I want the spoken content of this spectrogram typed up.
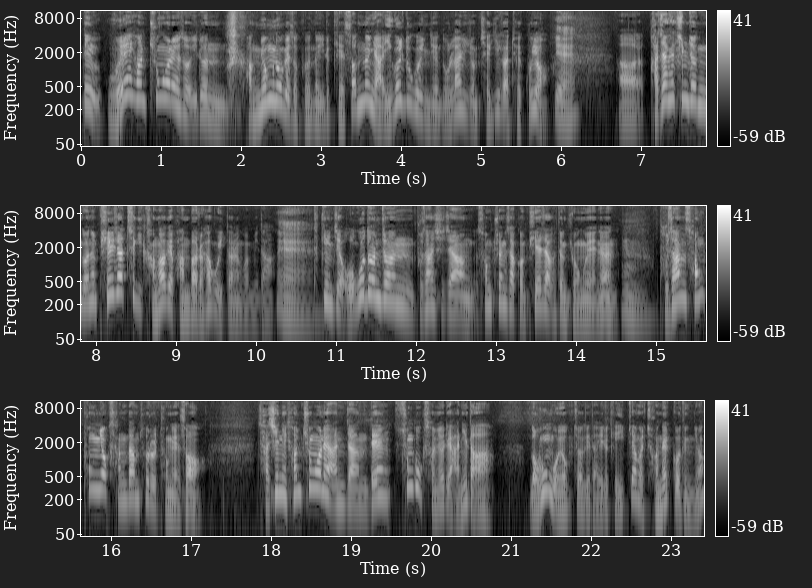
근데 왜 현충원에서 이런 방명록에서 그는 이렇게 썼느냐 이걸 두고 이제 논란이 좀 제기가 됐고요. 예. 어, 가장 핵심적인 거는 피해자 측이 강하게 반발을 하고 있다는 겁니다. 예. 특히 이제 오고돈 전 부산시장 성추행 사건 피해자 같은 경우에는 음. 부산 성폭력 상담소를 통해서 자신은 현충원에 안장된 순국 선열이 아니다. 너무 모욕적이다. 이렇게 입장을 전했거든요.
